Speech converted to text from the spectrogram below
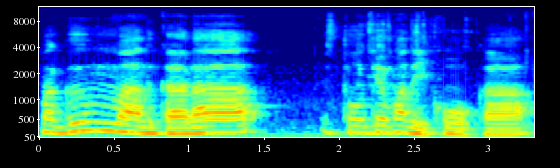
まあ群馬から東京まで行こうか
